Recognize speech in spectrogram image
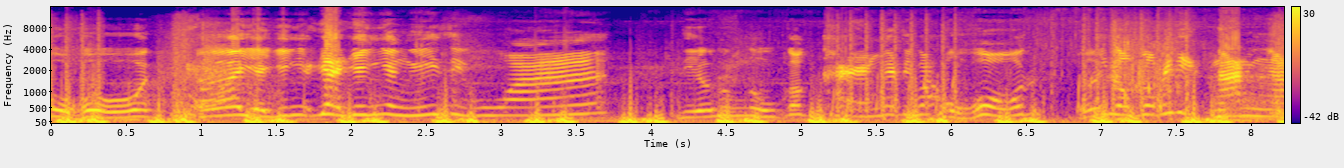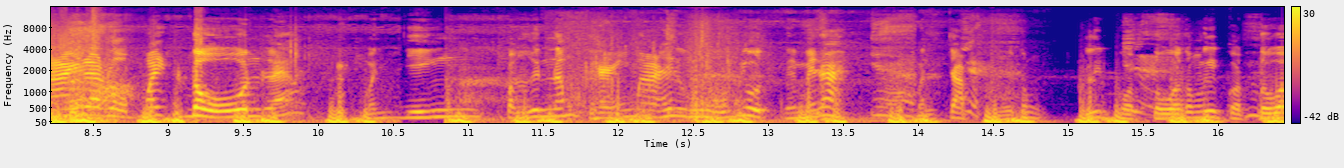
โอ้โห เอ้ย อย่ายิง อย่ายิงอย่างนี้สิวะ เดี๋ยวลุงหนูก็แข่งกันสิว่าโอ้โหเอ้ยหลบหลบไม่ดินั่นไงแล้วหลบไม่โดนแล้ว มันยิงปืนน้ำแข็งมาให้ลุงหนูหยุดเห็นไหมนะมันจับหนูต้องรีบกดตัวต้องรีบกดตัว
